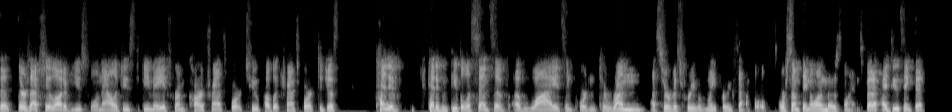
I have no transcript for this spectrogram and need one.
that there's actually a lot of useful analogies to be made from car transport to public transport to just kind of kind of give people a sense of of why it's important to run a service frequently, for example, or something along those lines. But I, I do think that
